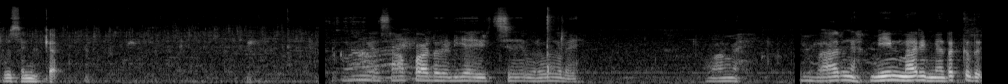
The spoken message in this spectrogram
பூசணிக்காய் வாங்க சாப்பாடு ரெடி ஆயிடுச்சு. உறவுகளே வாங்க. பாருங்கள் பாருங்க மீன் மாதிரி மிதக்குது.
